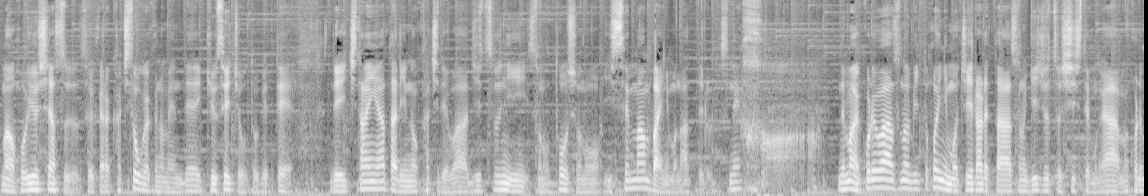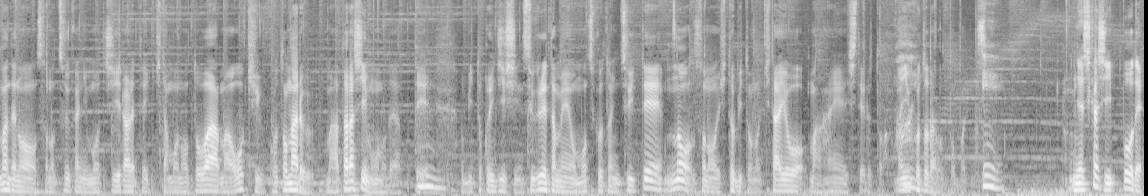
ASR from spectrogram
まあ保有者数それから価値総額の面で急成長を遂げて。で1単位あたりの価値では実にその当初の1000万倍にもなってるんですね。でまあ、これはそのビットコインに用いられたその技術、システムが、まあ、これまでのその通貨に用いられてきたものとは、まあ、大きく異なる、まあ、新しいものであって、ビットコイン自身優れた面を持つことについてのその人々の期待をまあ反映していると、まあ、はいいうことだろうと思います。ええでしかし一方で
